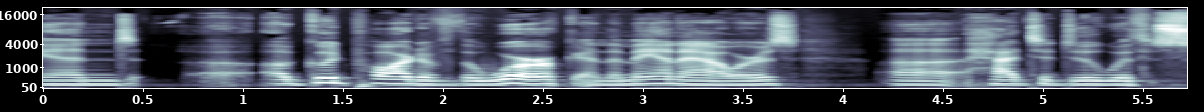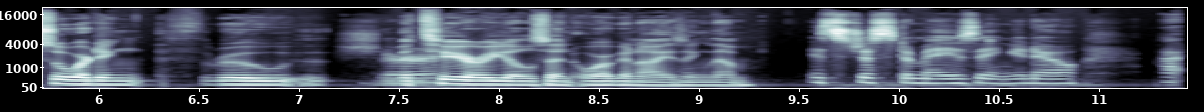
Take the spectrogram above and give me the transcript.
and uh, a good part of the work and the man hours uh, had to do with sorting through sure. materials and organizing them. It's just amazing, you know. I,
